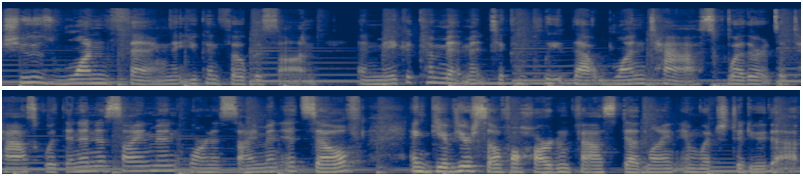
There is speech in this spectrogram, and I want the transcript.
choose one thing that you can focus on and make a commitment to complete that one task, whether it's a task within an assignment or an assignment itself, and give yourself a hard and fast deadline in which to do that.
